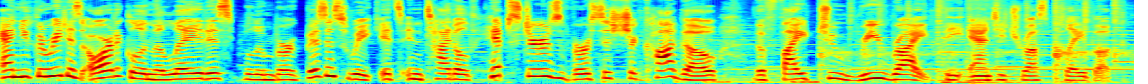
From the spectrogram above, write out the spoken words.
And you can read his article in the latest Bloomberg Business Week. It's entitled Hipsters versus Chicago The Fight to Rewrite the Antitrust Playbook.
